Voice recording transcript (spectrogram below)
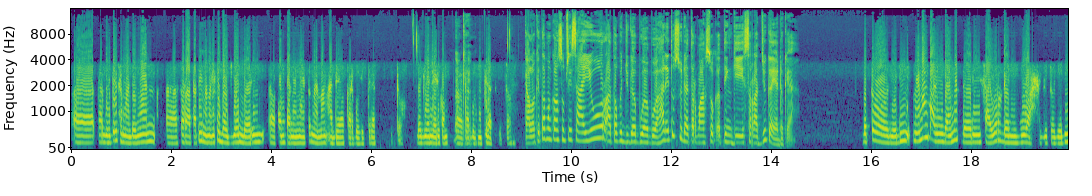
eh, karbohidrat sama dengan eh, serat, tapi memang itu bagian dari eh, komponennya itu memang ada karbohidrat. Bagian dari kom- eh, karbohidrat gitu. Kalau kita mengkonsumsi sayur ataupun juga buah-buahan itu sudah termasuk tinggi serat juga ya, Dok ya? Betul, jadi memang paling banyak dari sayur dan buah gitu. Jadi,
